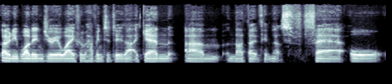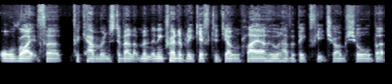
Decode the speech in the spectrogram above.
only one injury away from having to do that again, um, and I don't think that's fair or or right for for Cameron's development. An incredibly gifted young player who will have a big future, I'm sure, but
